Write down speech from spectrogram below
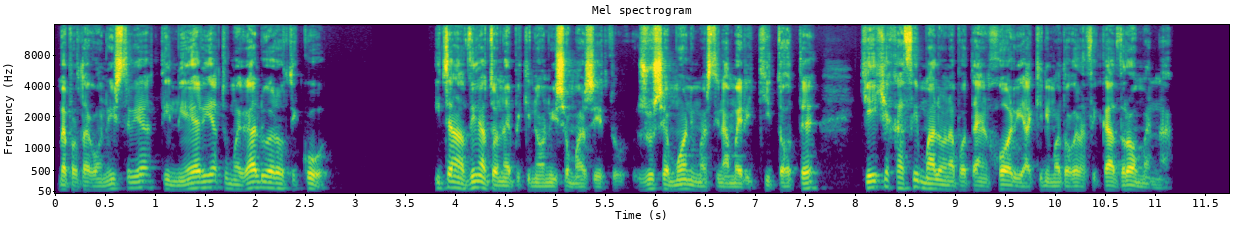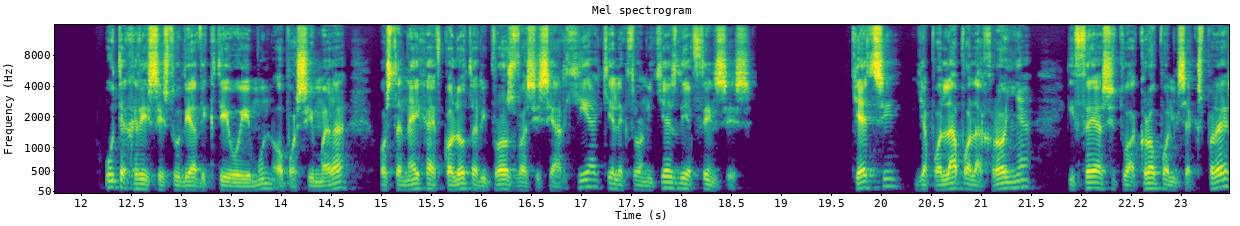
με πρωταγωνίστρια την ιέρια του μεγάλου ερωτικού. Ήταν αδύνατο να επικοινωνήσω μαζί του. Ζούσε μόνιμα στην Αμερική τότε και είχε χαθεί μάλλον από τα εγχώρια κινηματογραφικά δρόμενα. Ούτε χρήση του διαδικτύου ήμουν, όπως σήμερα, ώστε να είχα ευκολότερη πρόσβαση σε αρχεία και ηλεκτρονικές διευθύνσεις. Κι έτσι, για πολλά πολλά χρόνια, η θέαση του Ακρόπολης Express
